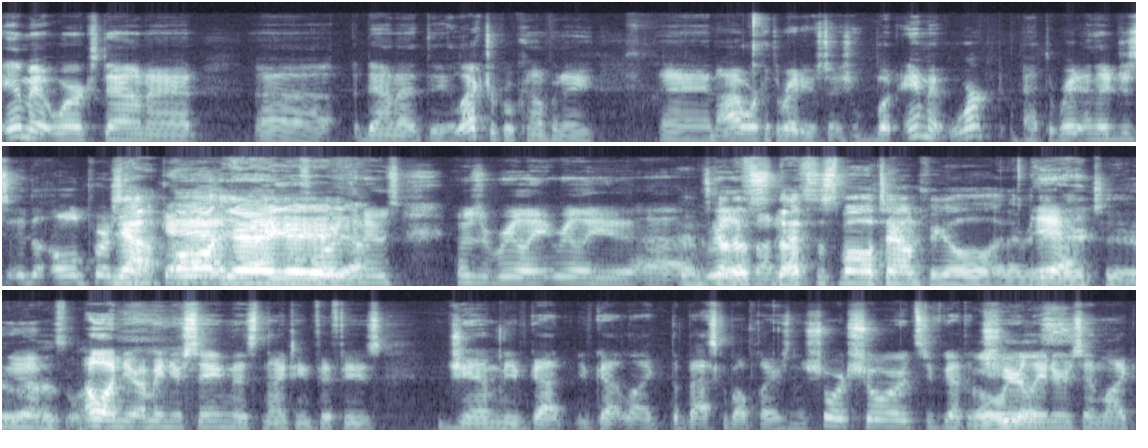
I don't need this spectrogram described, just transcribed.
Emmett works down at uh, down at the electrical company, and I work at the radio station. But Emmett worked at the radio, and they just the old person Yeah. gabbed Oh, yeah, back yeah, and yeah, forth, yeah. and it was it was really really uh, And really that's, funny. that's the small town feel and everything Yeah. there too Yeah. as well. Oh, and you're, I mean, you're seeing this 1950s gym. You've got you've got like the basketball players in the short shorts. You've got the Oh, yes. cheerleaders in like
